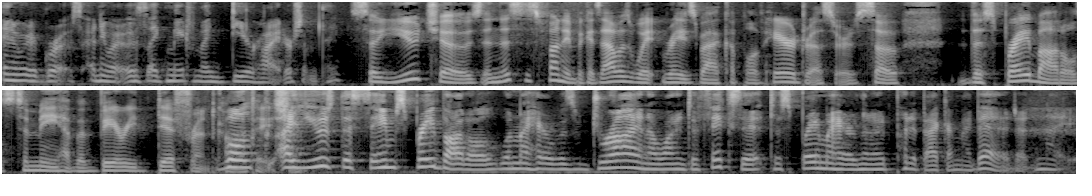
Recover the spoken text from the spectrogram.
and it was gross. Anyway, it was like made from like deer hide or something. So you chose, and this is funny because I was wa- raised by a couple of hairdressers. So the spray bottles to me have a very different Well. I used the same spray bottle when my hair was dry, and I wanted to fix it to spray my hair, and then I'd put it back on my bed at night.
